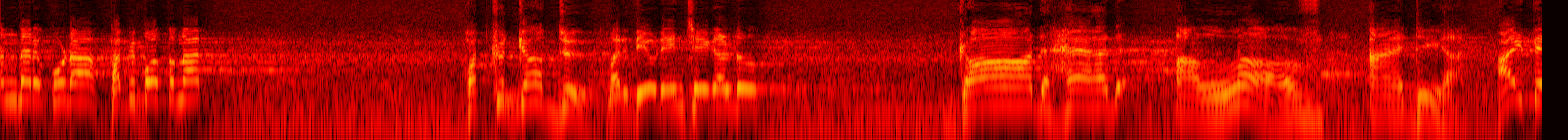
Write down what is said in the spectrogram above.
అందరూ కూడా తప్పిపోతున్నారు What could God do? మరి దేవుడు ఏం చేయగలడు God had a love idea. అయితే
